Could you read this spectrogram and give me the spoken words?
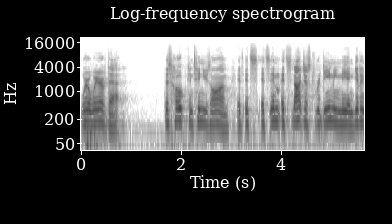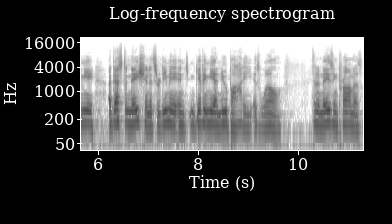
we're aware of that. This hope continues on. It, it's, it's, in, it's not just redeeming me and giving me a destination, it's redeeming and giving me a new body as well. It's an amazing promise.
